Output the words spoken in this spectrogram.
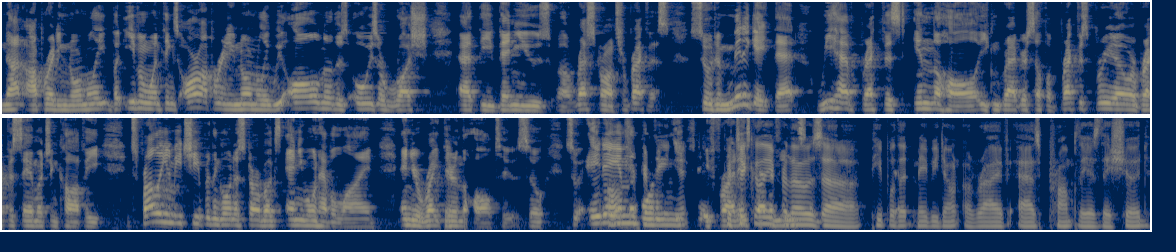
not operating normally. But even when things are operating normally, we all know there's always a rush at the venues, uh, restaurants for breakfast. So to mitigate that, we have breakfast in the hall. You can grab yourself a breakfast burrito or breakfast sandwich and coffee. It's probably going to be cheaper than going to Starbucks, and you won't have a line, and you're right there in the hall too. So so 8 a.m. in the morning Friday particularly for those uh, people that maybe don't arrive as promptly as they should.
